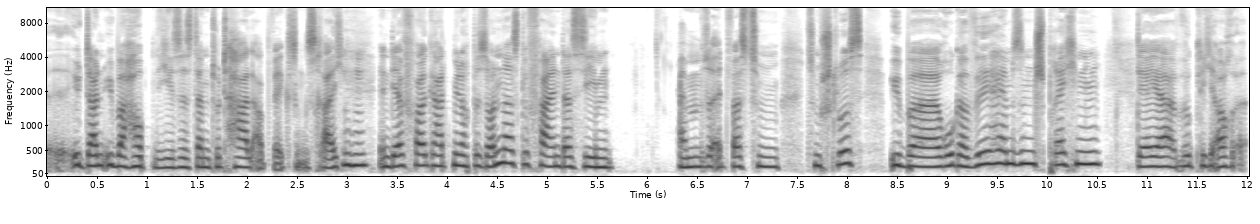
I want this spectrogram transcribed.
äh, dann überhaupt nicht. Es ist dann total abwechslungsreich. In der Folge hat mir noch besonders gefallen, dass sie ähm, so etwas zum, zum Schluss über Roger Wilhelmsen sprechen, der ja wirklich auch äh,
